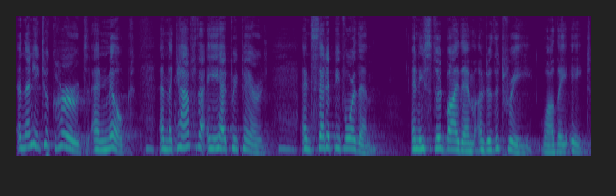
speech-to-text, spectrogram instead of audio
And then he took curds and milk and the calf that he had prepared and set it before them. And he stood by them under the tree while they ate.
